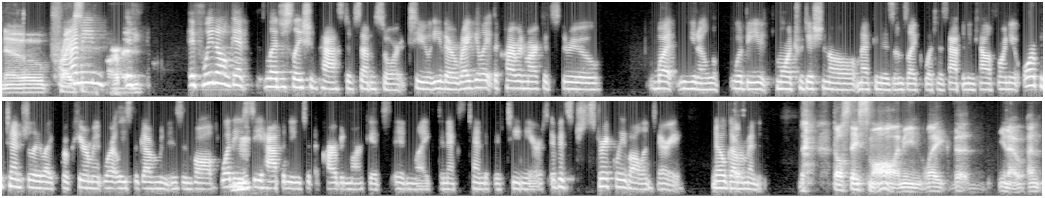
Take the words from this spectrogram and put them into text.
no price well, I mean, carbon. If, if we don't get legislation passed of some sort to either regulate the carbon markets through what you know would be more traditional mechanisms like what has happened in california or potentially like procurement where at least the government is involved what do mm-hmm. you see happening to the carbon markets in like the next 10 to 15 years if it's strictly voluntary no government they'll stay small. I mean, like the you know, and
